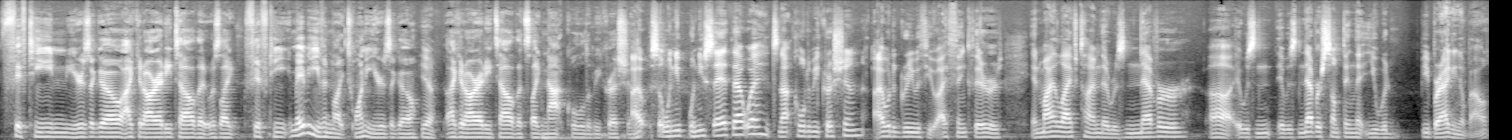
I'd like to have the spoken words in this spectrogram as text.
15 years ago, I could already tell that it was like 15, maybe even like 20 years ago. Yeah. I could already tell that's like not cool to be Christian. I, so when you when you say it that way, it's not cool to be Christian. I would agree with you. I think there, in my lifetime, there was never uh, it was it was never something that you would be bragging about.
